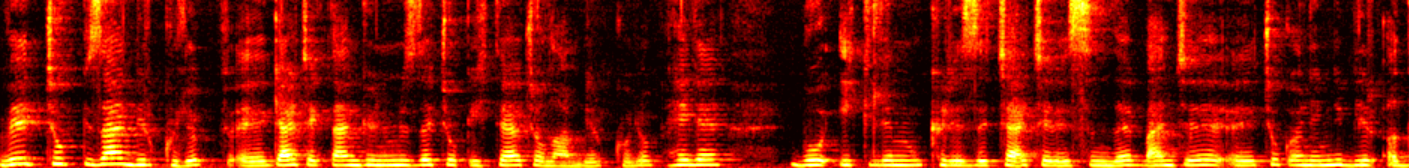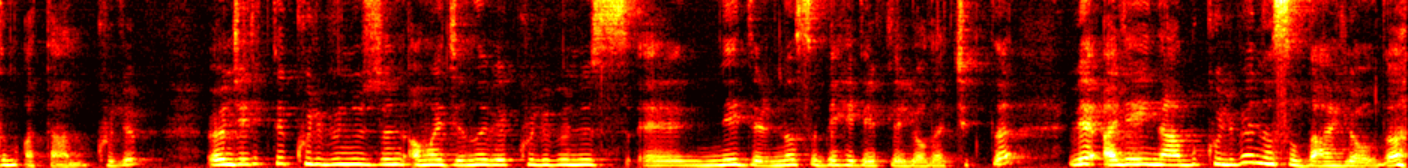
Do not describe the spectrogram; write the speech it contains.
Ve çok güzel bir kulüp. Ee, Gerçekten günümüzde çok ihtiyaç olan bir kulüp. Hele bu iklim krizi çerçevesinde bence e, çok önemli bir adım atan kulüp. Öncelikle kulübünüzün amacını ve kulübünüz e, nedir, nasıl bir hedefle yola çıktı ve Aleyna bu kulübe nasıl dahil oldu?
